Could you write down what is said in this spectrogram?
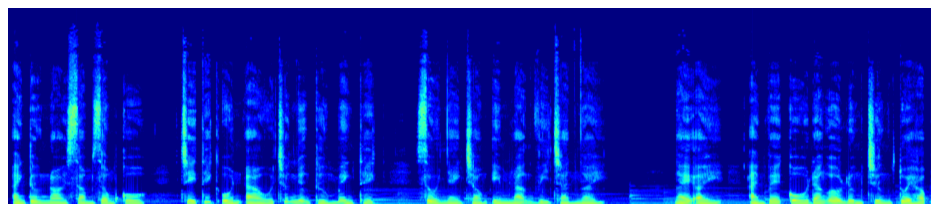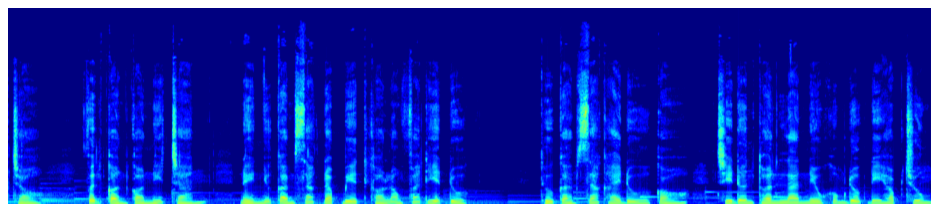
Anh từng nói sóng giống cô, chỉ thích ồn ào trước những thứ mình thích, rồi nhanh chóng im lặng vì chán ngấy. Ngày ấy, anh với cô đang ở lưng chừng tuổi học trò, vẫn còn còn nít chán, nên những cảm giác đặc biệt khó lòng phát hiện được. Thứ cảm giác hai đứa có chỉ đơn thuần là nếu không được đi học chung,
